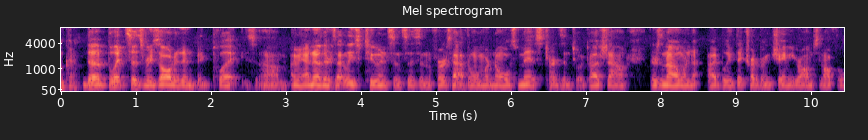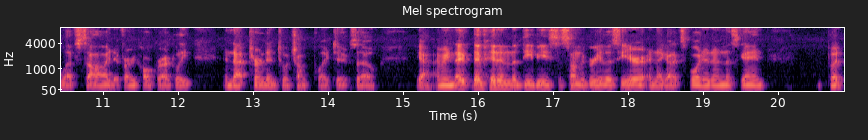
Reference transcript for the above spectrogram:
Okay. The blitz has resulted in big plays. Um, I mean, I know there's at least two instances in the first half. The one where Knowles missed turns into a touchdown. There's another one, I believe they try to bring Jammie Robinson off the left side, if I recall correctly, and that turned into a chunk play too. So, yeah, I mean, they, they've hit in the DBs to some degree this year, and they got exploited in this game. But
